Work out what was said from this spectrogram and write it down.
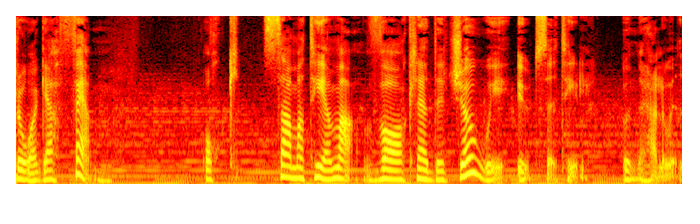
Fråga 5. Och samma tema. Vad klädde Joey ut sig till under halloween?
